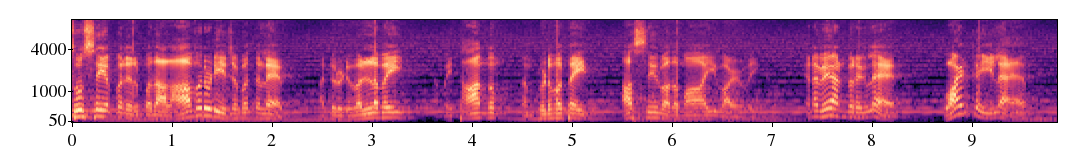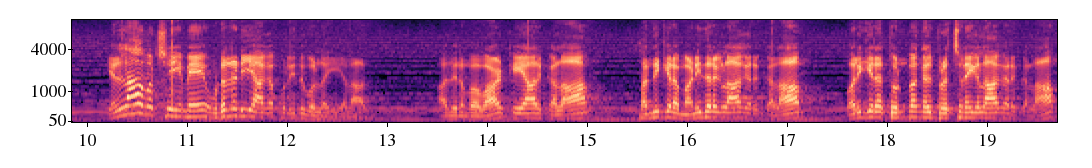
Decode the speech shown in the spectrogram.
சூசையப்பர் இருப்பதால் அவருடைய ஜபத்தில் அன்றருடைய வல்லமை நம்மை தாங்கும் நம் குடும்பத்தை ஆசீர்வாதமாய் வாழ வைக்கும். எனவே அன்பர்களே வாழ்க்கையில எல்லாவற்றையுமே உடனடியாக புரிந்து கொள்ள இயலாது. அது நம்ம வாழ்க்கையா இருக்கலாம் சந்திக்கிற மனிதர்களாக இருக்கலாம் வருகிற துன்பங்கள் பிரச்சனைகளாக இருக்கலாம்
